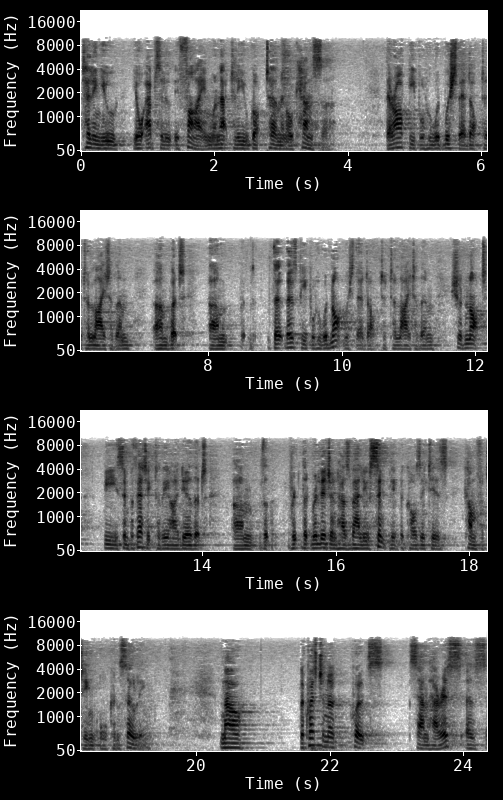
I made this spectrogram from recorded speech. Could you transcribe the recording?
telling you you're absolutely fine when actually you've got terminal cancer. There are people who would wish their doctor to lie to them, um, but um, th- those people who would not wish their doctor to lie to them should not be sympathetic to the idea that, um, that, re- that religion has value simply because it is comforting or consoling. Now, the questioner quotes Sam Harris, as,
